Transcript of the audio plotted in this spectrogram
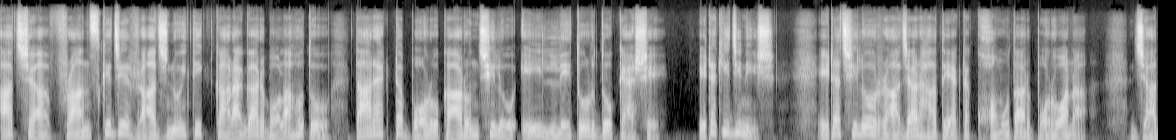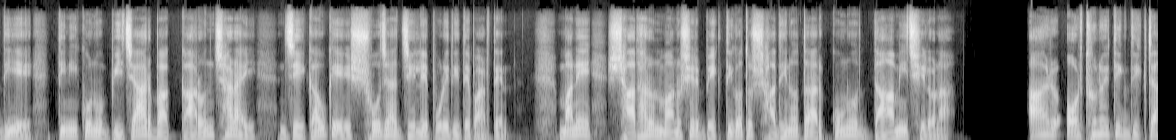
আচ্ছা ফ্রান্সকে যে রাজনৈতিক কারাগার বলা হতো, তার একটা বড় কারণ ছিল এই লেতর দো ক্যাশে। এটা কি জিনিস? এটা ছিল রাজার হাতে একটা ক্ষমতার পরোয়ানা। যা দিয়ে তিনি কোনো বিচার বা কারণ ছাড়াই যে কাউকে সোজা জেলে পড়ে দিতে পারতেন। মানে সাধারণ মানুষের ব্যক্তিগত স্বাধীনতার কোনো দামই ছিল না। আর অর্থনৈতিক দিকটা?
